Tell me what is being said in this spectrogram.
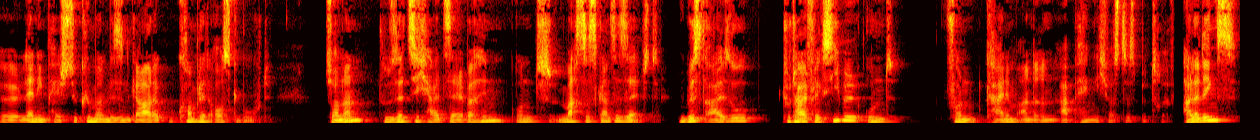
äh, Landingpage zu kümmern, wir sind gerade komplett ausgebucht. Sondern du setzt dich halt selber hin und machst das Ganze selbst. Du bist also total flexibel und von keinem anderen abhängig, was das betrifft. Allerdings,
